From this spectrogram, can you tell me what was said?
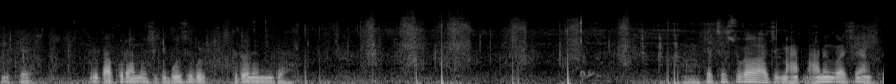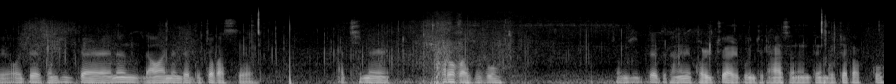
이렇게 물 밖으로 한 번씩 이 모습을 드러냅니다. 아, 개체수가 아직 마- 많은 것 같지 않고요. 어제 점심 때는 나왔는데 못 잡았어요. 아침에 걸어가지고 점심 때도 당연히 걸 줄 알고 이제 나왔었는데 못 잡았고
